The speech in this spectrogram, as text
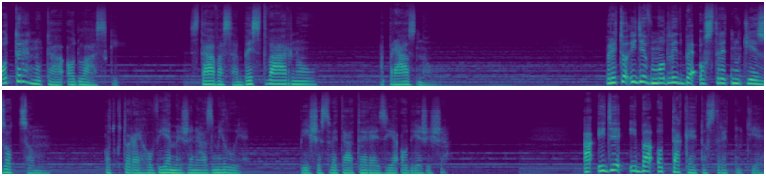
Otrhnutá od lásky stáva sa beztvárnou a prázdnou. Preto ide v modlitbe o stretnutie s Otcom, od ktorého vieme, že nás miluje, píše svätá Terézia od Ježiša. A ide iba o takéto stretnutie.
